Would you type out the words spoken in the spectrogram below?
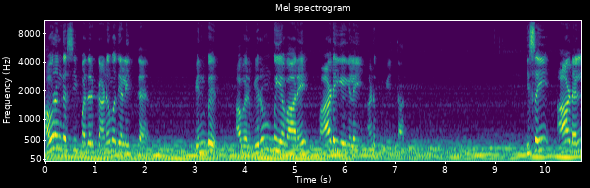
அவுரங்கசீப் அதற்கு அனுமதி அளித்த பின்பு அவர் விரும்பியவாறே பாடகிகளை அனுப்பி வைத்தார். இசை ஆடல்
